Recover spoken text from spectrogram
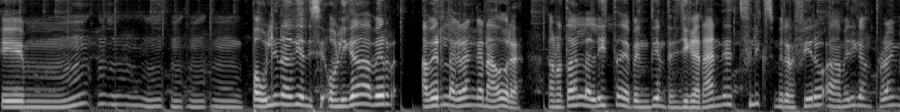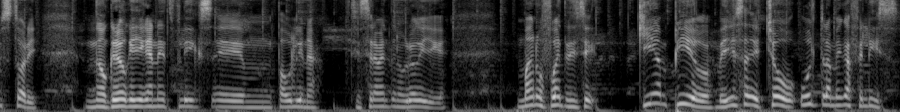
Em, mm, mm, mm, Paulina Díaz dice: Obligada a ver, a ver la gran ganadora. Anotada en la lista de pendientes. ¿Llegará a Netflix? Me refiero a American Crime Story. No creo que llegue a Netflix, em, Paulina. Sinceramente, no creo que llegue. Manu Fuentes dice: Kian Peel, belleza de show, ultra mega feliz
